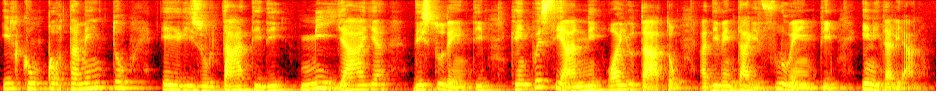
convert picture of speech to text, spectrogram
il comportamento e i risultati di migliaia di studenti che in questi anni ho aiutato a diventare fluenti in italiano.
